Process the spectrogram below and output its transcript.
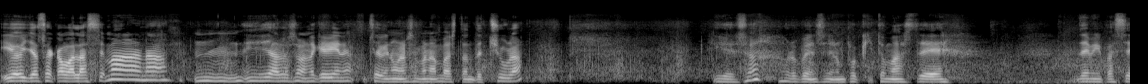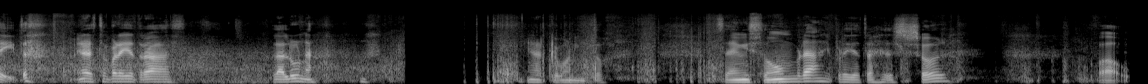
Y hoy ya se acaba la semana, mm, y ya la semana que viene se viene una semana bastante chula. Y eso, ahora voy a enseñar un poquito más de de mi paseíto. Mira, está por ahí atrás la luna. Mirad qué bonito. Se ve mi sombra y por ahí atrás el sol. Wow.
